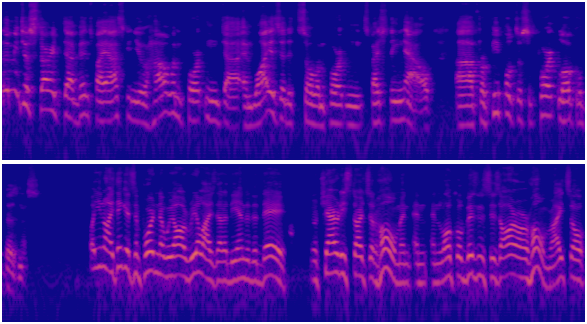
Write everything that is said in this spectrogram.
let me just start, uh, Vince, by asking you how important uh, and why is it it's so important, especially now, uh, for people to support local business? Well, you know, I think it's important that we all realize that at the end of the day, you know, charity starts at home and, and, and local businesses are our home, right? So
